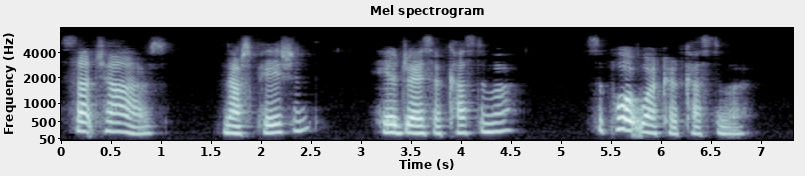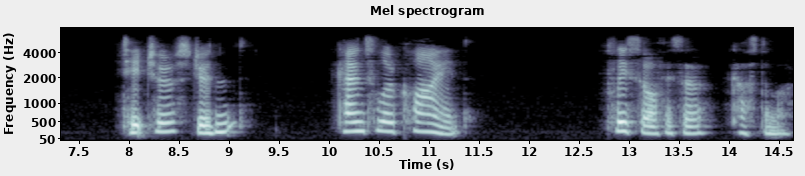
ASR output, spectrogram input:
such as nurse patient, hairdresser customer, support worker customer, teacher student, counsellor client, police officer customer.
